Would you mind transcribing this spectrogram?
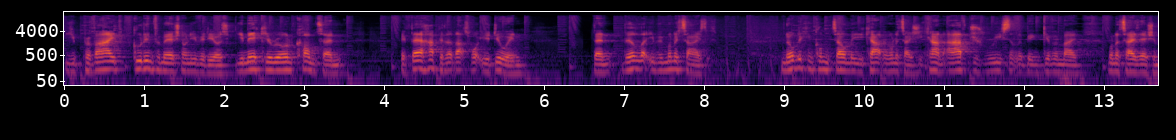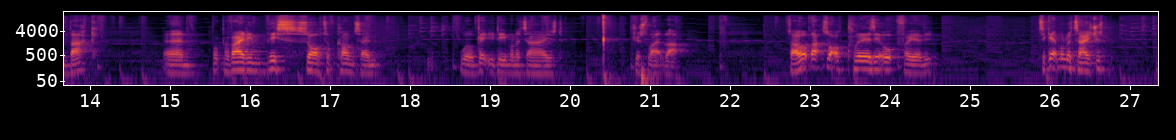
you provide good information on your videos, you make your own content. If they're happy that that's what you're doing, then they'll let you be monetized. Nobody can come and tell me you can't be monetized. You can. I've just recently been given my monetization back. Um, but providing this sort of content will get you demonetized just like that. So I hope that sort of clears it up for you. To get monetized, just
